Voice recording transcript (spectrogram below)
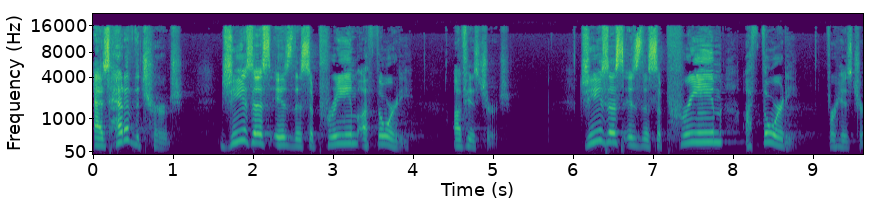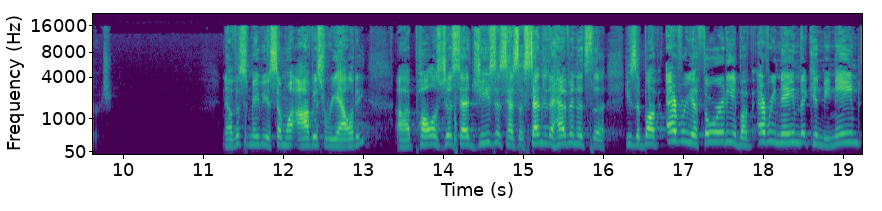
As head of the church, Jesus is the supreme authority of his church. Jesus is the supreme authority for his church. Now, this may be a somewhat obvious reality. Uh, Paul has just said Jesus has ascended to heaven. It's the, he's above every authority, above every name that can be named,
